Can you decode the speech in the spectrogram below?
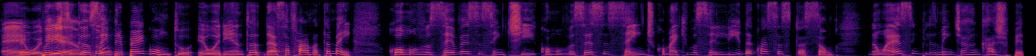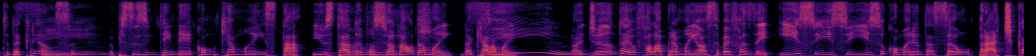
É, Eu por isso que eu oriento. sempre pergunto. Eu oriento dessa forma também. Como você vai se sentir, como você se sente, como é que você lida com essa situação. Não é simplesmente arrancar a chupeta da criança. Sim. Eu preciso entender como que a mãe está. E o estado Exatamente. emocional da mãe, daquela mãe. Sim. Não adianta eu falar pra mãe, ó, você vai fazer isso, isso e isso como orientação prática.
